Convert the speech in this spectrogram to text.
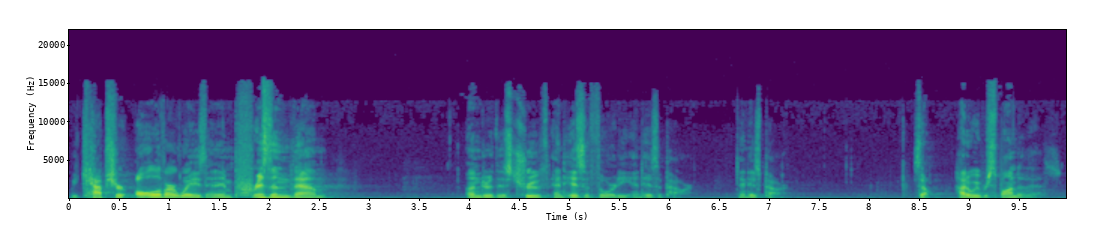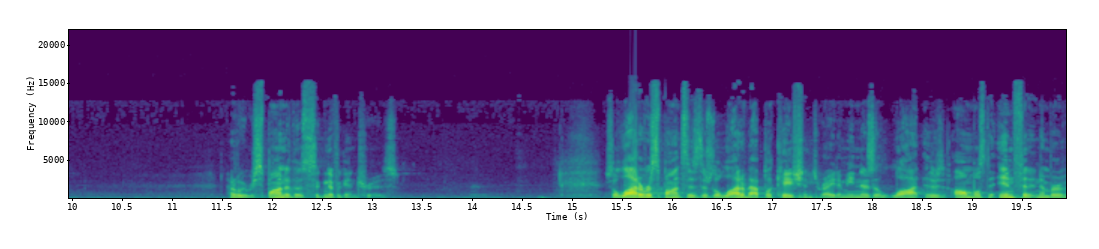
We capture all of our ways and imprison them under this truth and his authority and his power and his power. So, how do we respond to this? How do we respond to those significant truths? There's a lot of responses, there's a lot of applications, right? I mean, there's a lot, there's almost an infinite number of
